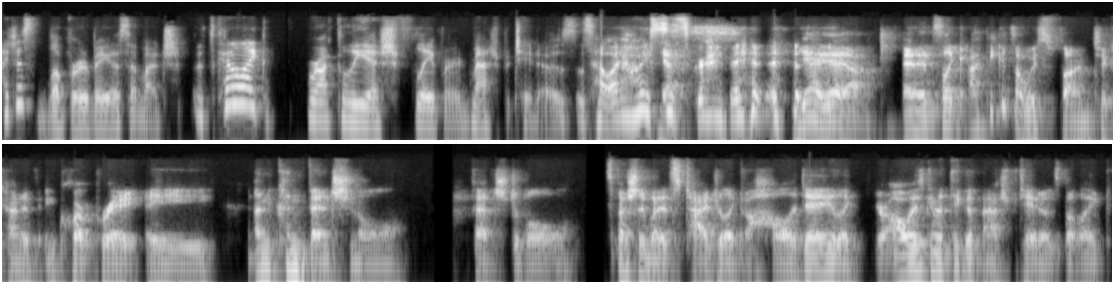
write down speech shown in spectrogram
I just love rutabaga so much. It's kind of like broccoli-ish flavored mashed potatoes. Is how I always Yes. describe it. yeah, yeah. And it's like I think it's always fun to kind of incorporate a unconventional vegetable, especially when it's tied to like a holiday. Like you're always gonna think of mashed potatoes, but like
